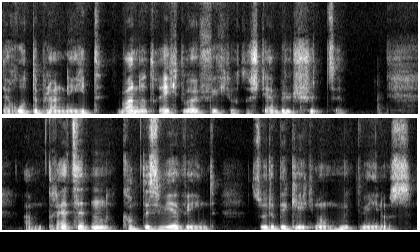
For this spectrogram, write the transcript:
Der rote Planet wandert rechtläufig durch das Sternbild Schütze. Am 13. kommt es wie erwähnt zu der Begegnung mit Venus.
